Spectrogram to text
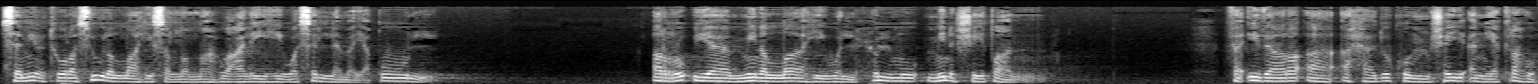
سمعت رسول الله صلى الله عليه وسلم يقول الرؤيا من الله والحلم من الشيطان فإذا رأى أحدكم شيئا يكرهه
